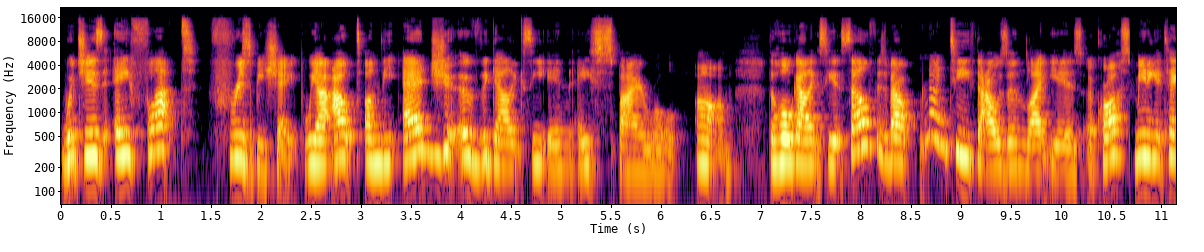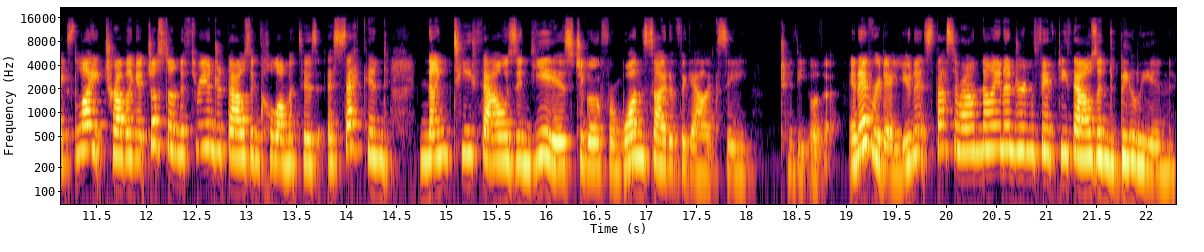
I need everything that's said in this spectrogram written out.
which is a flat frisbee shape. We are out on the edge of the galaxy in a spiral arm. The whole galaxy itself is about 90,000 light years across, meaning it takes light traveling at just under 300,000 kilometers a second, 90,000 years to go from one side of the galaxy to the other. In everyday units, that's around 950,000 billion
